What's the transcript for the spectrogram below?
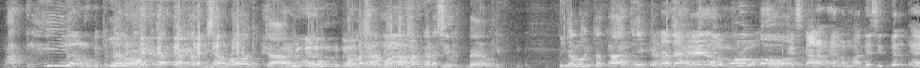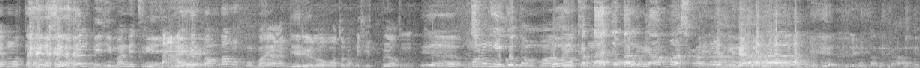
mati iya lo Ya kecepatan. loncat kan bisa loncat. Ayo, Kan masalah motor kan gak ada seat belt. Tinggal loncat Ya kan, aja. Kan ada helm, Bro. Motor. Ya, sekarang helm ada seatbelt, eh motor ada seatbelt biji mana cerita Iya. aja, Bang, Bang. Membahayakan diri lo motor pakai seat belt. Iya, mau lu ngikut sama Lo ikat aja tali kamas sekalian di Tali kamu.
